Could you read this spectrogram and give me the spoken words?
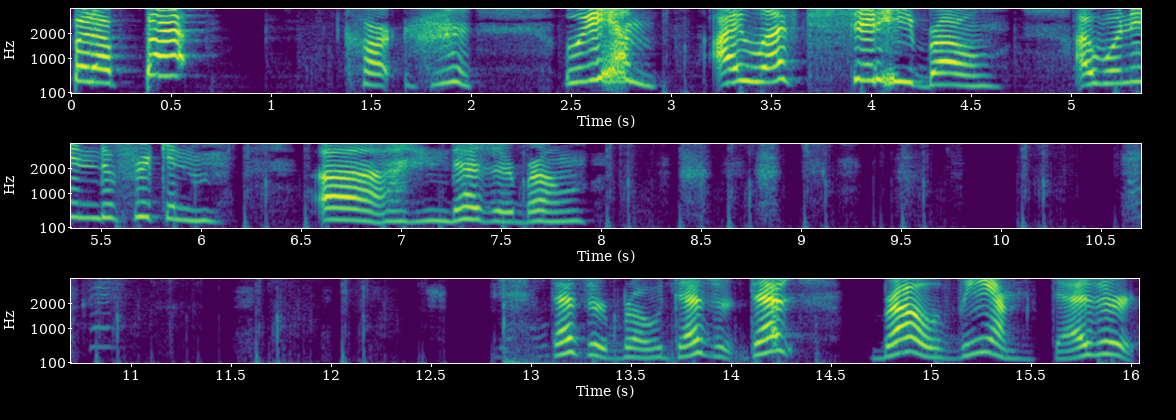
ba da ba. Car, Liam, I left city, bro. I went into freaking uh desert, bro. Okay. Desert, bro. Desert. De- bro, Liam. Desert.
